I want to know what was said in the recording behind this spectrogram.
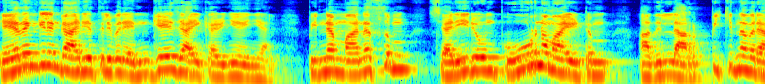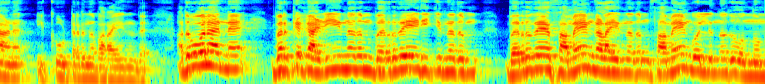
ഏതെങ്കിലും കാര്യത്തിൽ ഇവർ എൻഗേജ് ആയി കഴിഞ്ഞു കഴിഞ്ഞാൽ പിന്നെ മനസ്സും ശരീരവും പൂർണമായിട്ടും അതിൽ അർപ്പിക്കുന്നവരാണ് ഇക്കൂട്ടരെന്ന് പറയുന്നത്. അതുപോലെ തന്നെ ഇവർക്ക് കഴിയുന്നതും വെറുതെ ഇരിക്കുന്നതും വെറുതെ സമയം കളയുന്നതും സമയം കൊല്ലുന്നതും ഒന്നും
